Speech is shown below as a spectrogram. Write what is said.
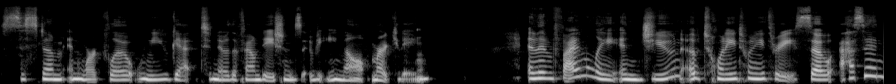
system and workflow when you get to know the foundations of email marketing. And then finally, in June of 2023, so as in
